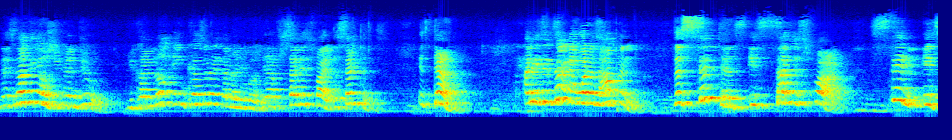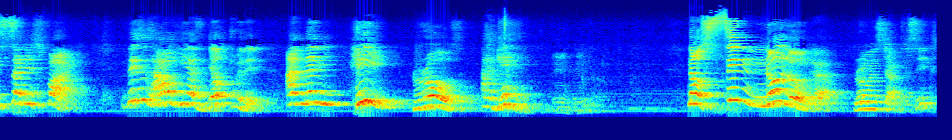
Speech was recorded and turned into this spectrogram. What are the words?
there's nothing else you can do. You cannot incarcerate them anymore. They have satisfied the sentence. It's done. And it's exactly what has happened. The sentence is satisfied. Sin is satisfied. This is how he has dealt with it. And then he rose again. Now, sin no longer, Romans chapter 6,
